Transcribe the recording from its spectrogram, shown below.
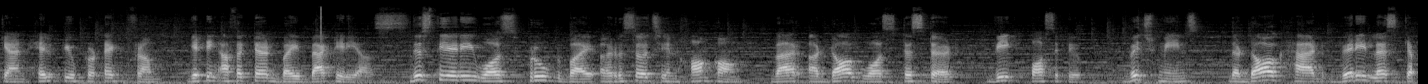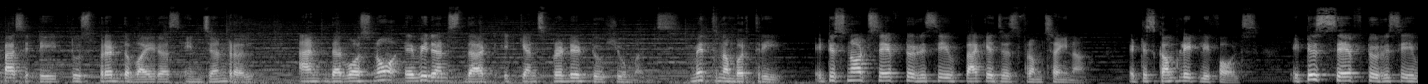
can help you protect from getting affected by bacteria. This theory was proved by a research in Hong Kong where a dog was tested weak positive, which means the dog had very less capacity to spread the virus in general and there was no evidence that it can spread it to humans. Myth number three it is not safe to receive packages from China. It is completely false. It is safe to receive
